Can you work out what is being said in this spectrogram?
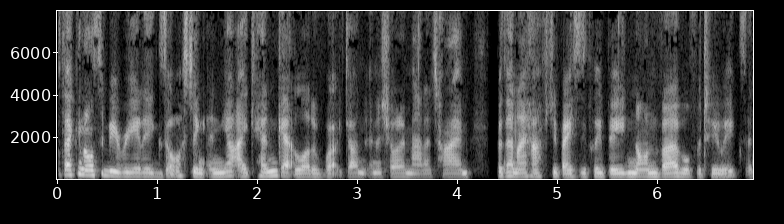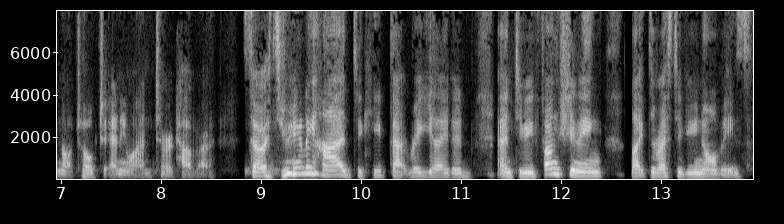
But that can also be really exhausting. And yeah, I can get a lot of work done in a short amount of time, but then I have to basically be non-verbal for two weeks and not talk to anyone to recover. So it's really hard to keep that regulated and to be functioning like the rest of you normies.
